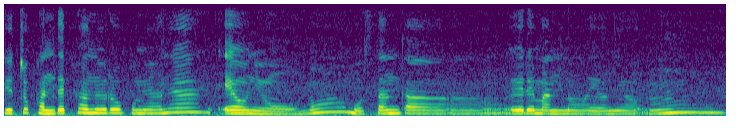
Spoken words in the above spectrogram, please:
이쪽 반대편으로 보면은 에어니움. 어, 못 산다. 왜래 많노, 에어니움. 음.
